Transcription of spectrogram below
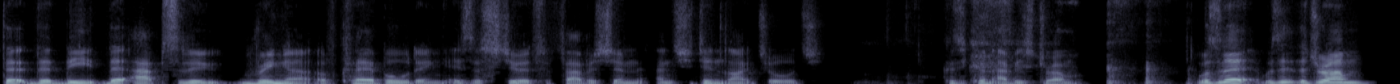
the the the, the absolute ringer of Claire Balding is a steward for Faversham, and she didn't like George because he couldn't have his drum. Wasn't it? Was it the drum?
